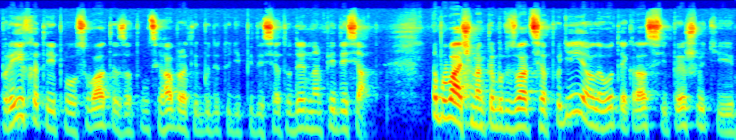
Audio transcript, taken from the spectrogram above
приїхати і проголосувати за Тулці Габрат, і буде тоді 51 на 50. Ну, побачимо, як там будуть зватися події, але от якраз і пишуть, і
